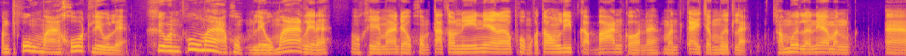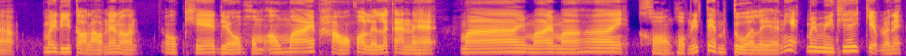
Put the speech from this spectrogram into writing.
มันพุ่งมาโคตรเร็วเลย คือมันพุ่งมาหาผมเร็วมากเลยนะ โอเคมาเดี๋ยวผมตัดตอนนี้เนี่ยแล้วผมก็ต้องรีบกลับบ้านก่อนนะ มันใกล้จะมืดแหละถ้ามืดแล้วเนี่ยมันอ่าไม่ดีต่อเราแน่นอน โอเค เดี๋ยวผมเอาไม้เผาก่อนเลยแล้วกันนะฮะ ไม้ไม้ไม้ของผมนี่เต็มตัวเลยเนี่ยไม่มีที่ให้เก็บแล้วเนี่ย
